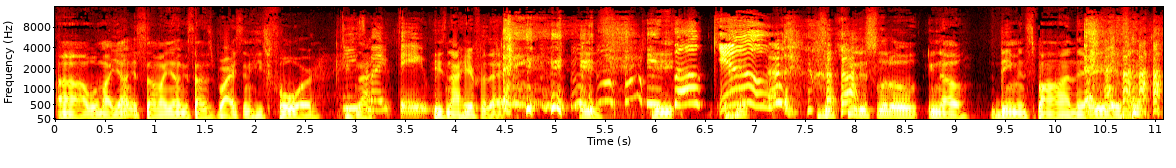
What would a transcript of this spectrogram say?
uh, with my youngest son, my youngest son is Bryson. He's four. He's not. my favorite. He's not here for that. he's he, He's so cute. he's the cutest little you know demon spawn there is.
